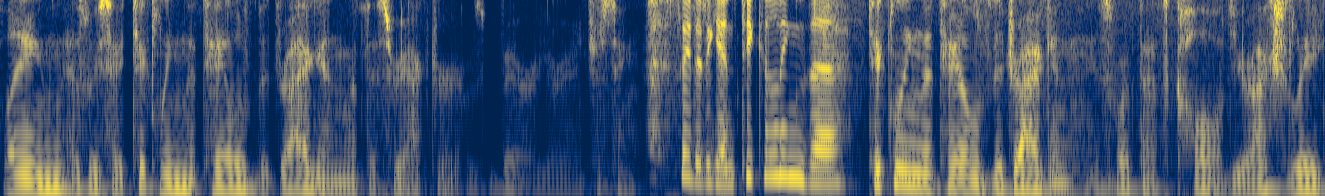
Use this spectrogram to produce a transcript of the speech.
playing, as we say, tickling the tail of the dragon with this reactor. It was very, very interesting. Say that again, tickling the. Tickling the tail of the dragon is what that's called. You actually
